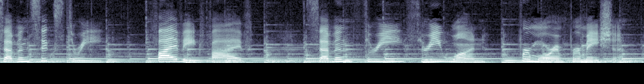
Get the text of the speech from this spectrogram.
763 585 7331 for more information.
